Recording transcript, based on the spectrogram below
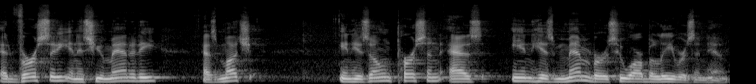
adversity in his humanity, as much in his own person as in his members who are believers in him.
